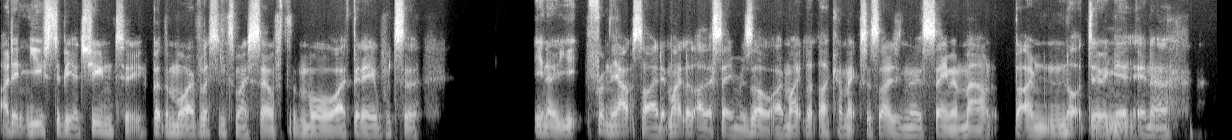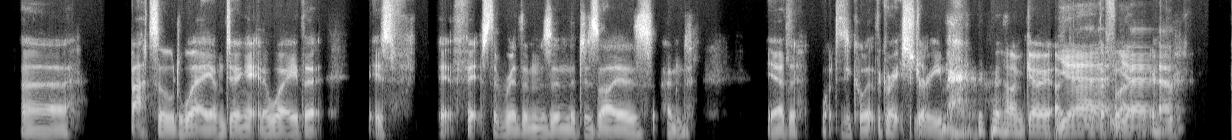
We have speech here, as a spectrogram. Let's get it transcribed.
I didn't used to be attuned to. But the more I've listened to myself, the more I've been able to, you know, you, from the outside, it might look like the same result. I might look like I'm exercising the same amount, but I'm not doing it in a uh, battled way. I'm doing it in a way that is it fits the rhythms and the desires and yeah, the what does he call it? The great stream. I'm going. I'm yeah, going with the flow. yeah.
